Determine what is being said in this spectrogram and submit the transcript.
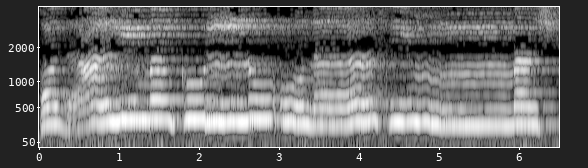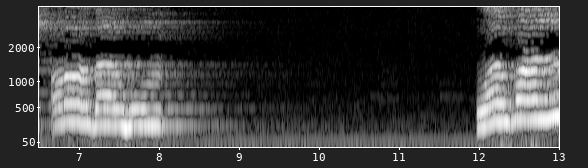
قد علم لهم وظل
